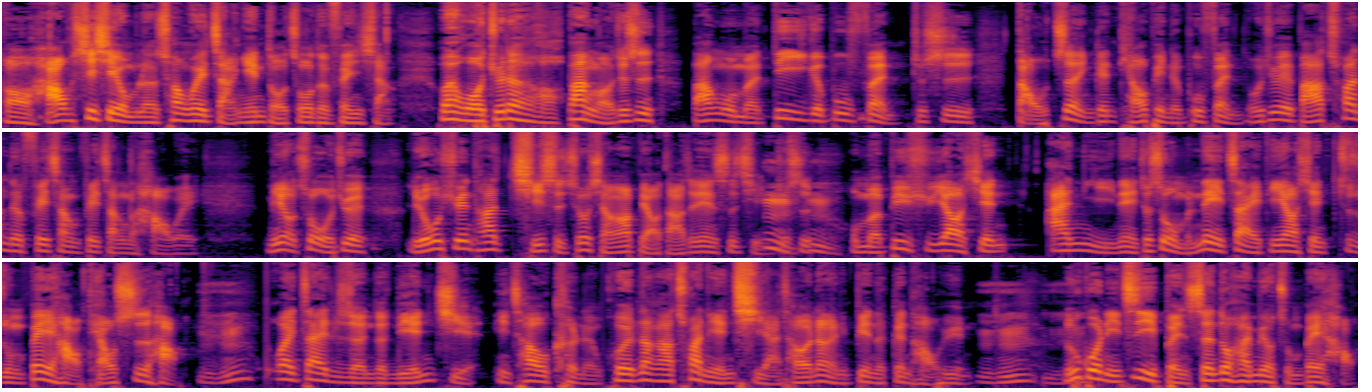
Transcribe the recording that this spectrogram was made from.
哦，好，谢谢我们的创会长烟斗做的分享。哇，我觉得好棒哦，就是把我们第一个部分，就是导正跟调频的部分，我觉得把它串得非常非常的好。诶，没有错，我觉得刘轩他其实就想要表达这件事情，嗯、就是我们必须要先。安以内，就是我们内在一定要先准备好、调试好，嗯哼，外在人的连结，你才有可能会让它串联起来，才会让你变得更好运。嗯哼，嗯哼，如果你自己本身都还没有准备好，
